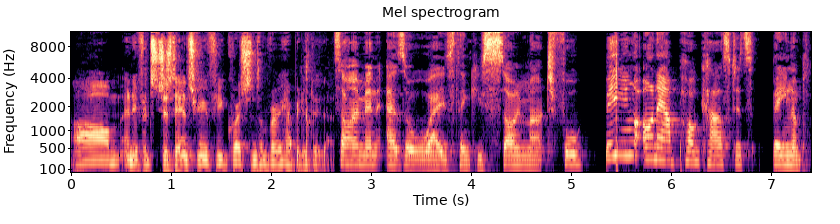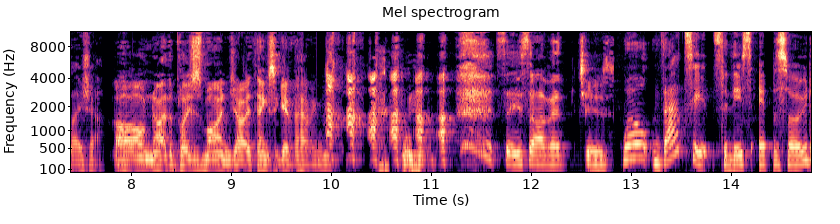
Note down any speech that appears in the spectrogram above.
Um, and if it's just answering a few questions, I'm very happy to do that. Simon, as always, thank you so much for being on our podcast. It's been a pleasure. Oh, no, the pleasure's mine, Joe. Thanks again for having me. See you, Simon. Cheers. Well, that's it for this episode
